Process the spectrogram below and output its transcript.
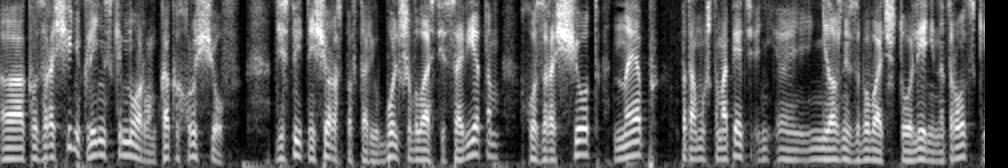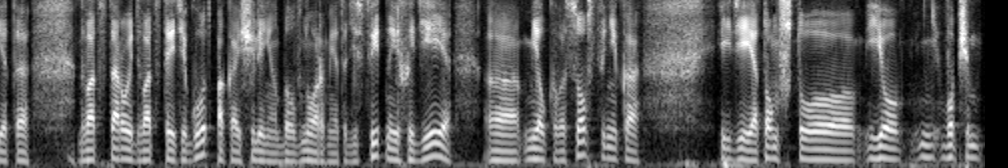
э, к возвращению к ленинским нормам, как и Хрущев. Действительно, еще раз повторю, больше власти советам, хозрасчет, НЭП, потому что мы опять э, не должны забывать, что Ленин и Троцкий это 22-23 год, пока еще Ленин был в норме. Это действительно их идея э, мелкого собственника идея о том, что ее, в общем,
